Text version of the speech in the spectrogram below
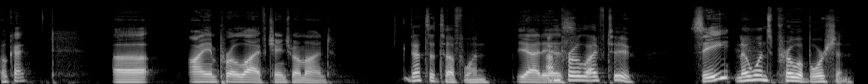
Okay. Uh, I am pro-life. Change my mind. That's a tough one. Yeah, it is. I'm pro-life too. See, No one's pro-abortion.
